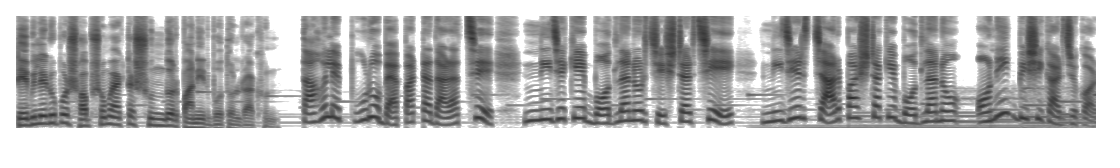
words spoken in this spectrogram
টেবিলের উপর সবসময় একটা সুন্দর পানির বোতল রাখুন। তাহলে পুরো ব্যাপারটা দাঁড়াচ্ছে নিজেকে বদলানোর চেষ্টার চেয়ে নিজের চারপাশটাকে বদলানো অনেক বেশি কার্যকর।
